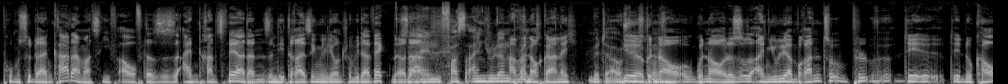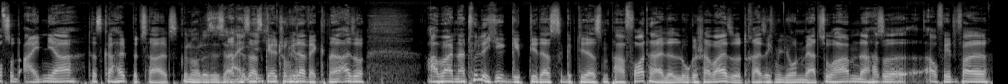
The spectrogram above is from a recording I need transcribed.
pumpst du deinen Kader massiv auf. Das ist ein Transfer, dann sind die 30 Millionen schon wieder weg. Ne? Ist ein, fast ein Julian haben wir Brandt noch gar nicht. mit der Ja, genau, genau. Das ist ein Julian Brandt, den, den du kaufst und ein Jahr das Gehalt bezahlst. Genau, das ist ja Dann ist das Geld schon wieder weg. Ne? Also, aber natürlich gibt dir, das, gibt dir das ein paar Vorteile, logischerweise. 30 Millionen mehr zu haben, da hast du auf jeden Fall,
